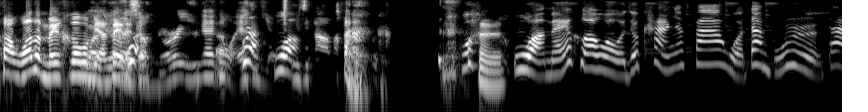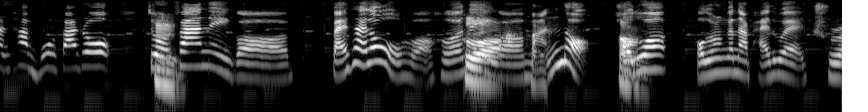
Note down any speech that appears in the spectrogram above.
吧？我怎么没喝过免费的小牛应该跟我 一样也不是我出家了。我我没喝过，我就看人家发过，但不是，但是他们不是发粥，就是嗯发那个白菜豆腐和那个馒头，好多好多人跟那儿排队吃。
